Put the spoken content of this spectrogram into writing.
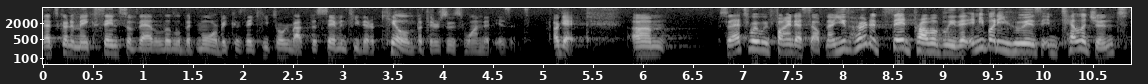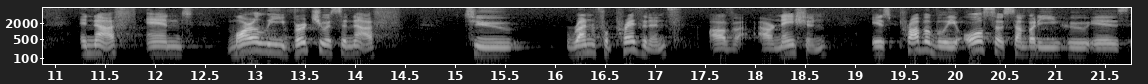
that's going to make sense of that a little bit more because they keep talking about the 70 that are killed, but there's this one that isn't. Okay. Um, so that's where we find ourselves. Now, you've heard it said probably that anybody who is intelligent enough and morally virtuous enough to run for president of our nation is probably also somebody who is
